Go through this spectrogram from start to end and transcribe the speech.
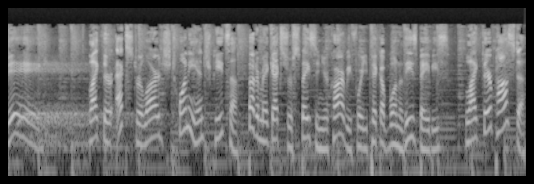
big. Like their extra large 20 inch pizza. Better make extra space in your car before you pick up one of these babies. Like their pasta.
